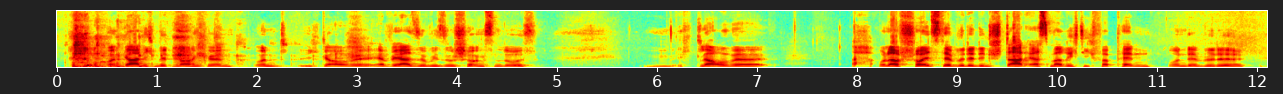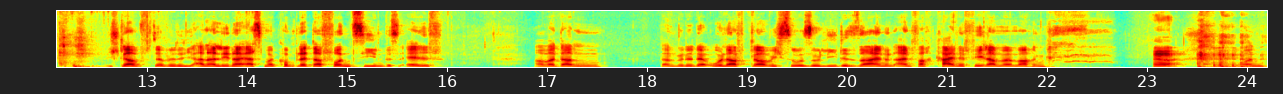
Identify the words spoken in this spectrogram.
und gar nicht mitmachen können. Und ich glaube, er wäre sowieso chancenlos. Ich glaube, Olaf Scholz, der würde den Start erstmal richtig verpennen und der würde, ich glaube, der würde die Annalena erstmal komplett davonziehen bis elf. Aber dann, dann würde der Olaf, glaube ich, so solide sein und einfach keine Fehler mehr machen ja. und,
